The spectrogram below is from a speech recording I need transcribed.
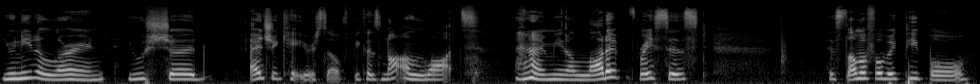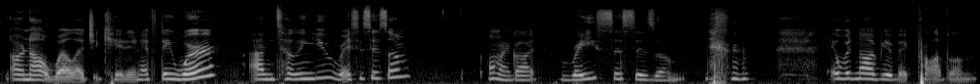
you need to learn. You should educate yourself because not a lot, and I mean a lot of racist Islamophobic people are not well educated. And if they were, I'm telling you, racism, oh my god, racism, it would not be a big problem.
